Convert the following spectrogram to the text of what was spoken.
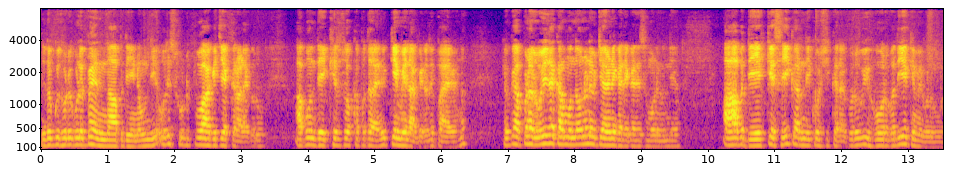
ਜਦੋਂ ਕੋਈ ਤੁਹਾਡੇ ਕੋਲੇ ਭੈਣ ਨਾਪ ਦੇਣ ਆਉਂਦੀ ਆ, ਉਹਦੇ ਸੂਟ ਪਵਾ ਕੇ ਚੈੱਕ ਕਰਾ ਲਿਆ ਕਰੋ। ਆਪਾਂ ਨੂੰ ਦੇਖੇ ਤਾਂ ਸੌਖਾ ਪਤਾ ਲੱਗਦਾ ਵੀ ਕਿਵੇਂ ਲੱਗ ਰਿਹਾ ਉਹਦੇ ਪਾਏ ਹੋਏ, ਹਨਾ? ਕਿਉਂਕਿ ਆਪਣਾ ਰੋਜ਼ ਦਾ ਕੰਮ ਹੁੰਦਾ, ਉਹਨਾਂ ਨੇ ਵਿਚਾਰਿਆਂ ਨੇ ਕਦੇ ਕਦੇ ਸਮਾਉਣੇ ਹੁੰਦੇ ਆ। ਆਪ ਦੇਖ ਕੇ ਸਹੀ ਕਰਨ ਦੀ ਕੋਸ਼ਿਸ਼ ਕਰਿਆ ਕਰੋ ਵੀ ਹੋਰ ਵਧੀਆ ਕਿਵੇਂ ਬਣੂਗਾ।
